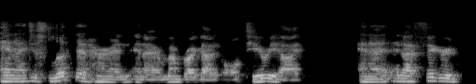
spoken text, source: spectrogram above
And I just looked at her, and, and I remember I got all teary eyed, and I and I figured,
